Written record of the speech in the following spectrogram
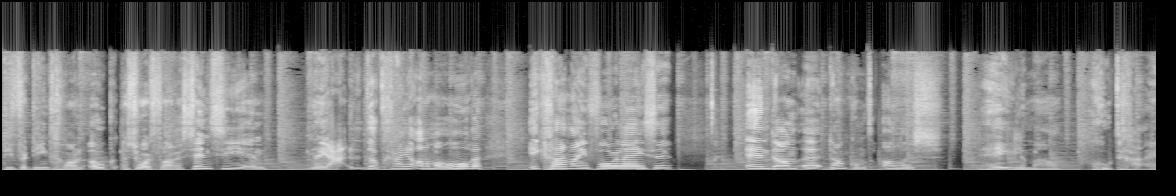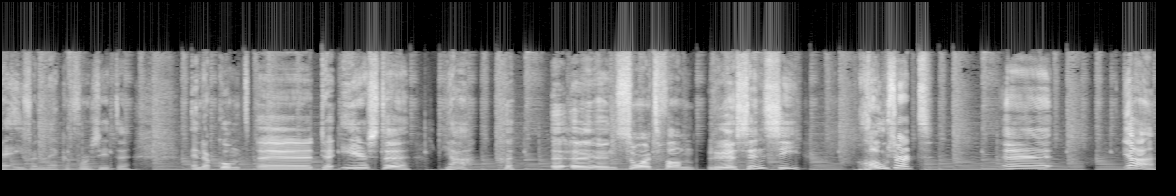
die verdient gewoon ook een soort van recensie. En nou ja, dat ga je allemaal horen. Ik ga hem aan je voorlezen. En dan, eh, dan komt alles helemaal goed. Ga er even lekker voor zitten. En er komt eh, de eerste, ja, eh, een soort van recensie. Gozert. Eh, ja,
